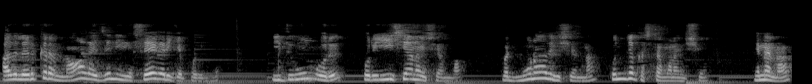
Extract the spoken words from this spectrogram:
அதில் இருக்கிற நாலேஜை நீங்கள் சேகரிக்க போறீங்க. இதுவும் ஒரு ஒரு ஈஸியான விஷயம் தான் பட் மூணாவது விஷயம்னா கொஞ்சம் கஷ்டமான விஷயம். என்னன்னா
